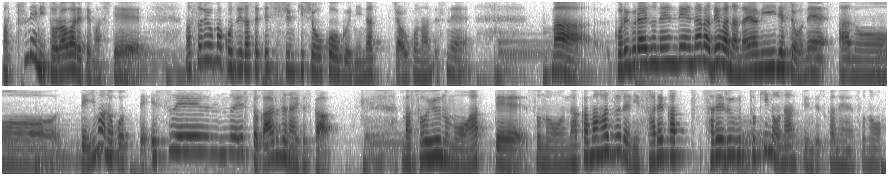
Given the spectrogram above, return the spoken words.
まあ、常にとらわれてまして。まあ、それをまあこじらせて思春期症候群になっちゃう子なんですね。まあこれぐらいの年齢ならではな悩みでしょうね。あのー、で今の子って SNS とかあるじゃないですか。まあ、そういうのもあってその仲間外れにされかされる時の何て言うんですかねその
